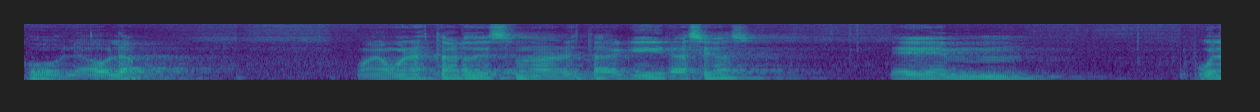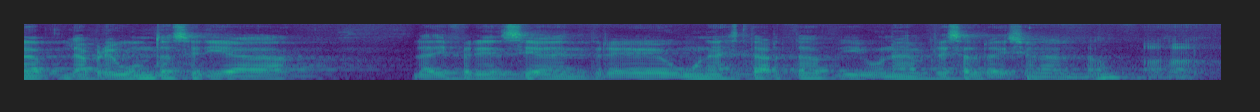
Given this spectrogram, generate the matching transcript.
Hola, hola. Bueno, buenas tardes, un honor estar aquí, gracias. Em, la, pregunta sería la diferencia entre una startup y una empresa tradicional, ¿no?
